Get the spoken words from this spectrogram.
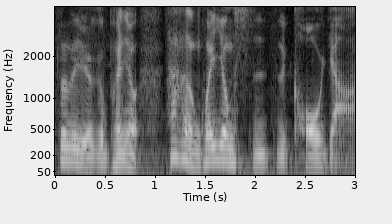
真的有一个朋友，他很会用食指抠牙。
